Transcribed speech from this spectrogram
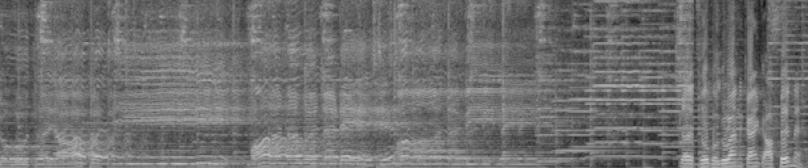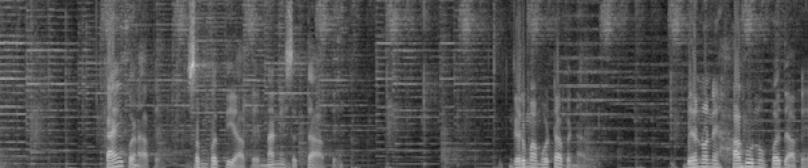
મોટો થયા પછી માનવ નડે છે માનવીને. જો ભગવાન કાંઈક આપે ને, કાંઈ પણ આપે, સંપત્તિ આપે, નાની સત્તા આપે, ઘરમાં મોટા બનાવે, બહેનોને હાહુનું પદ આપે,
